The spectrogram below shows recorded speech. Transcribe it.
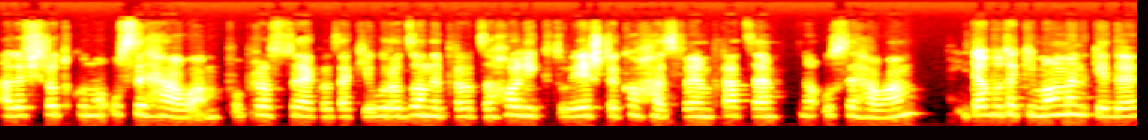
ale w środku no, usychałam. Po prostu jako taki urodzony pracoholik, który jeszcze kocha swoją pracę, no usychałam. I to był taki moment, kiedy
